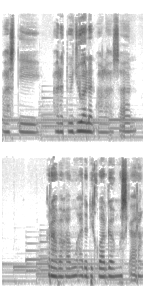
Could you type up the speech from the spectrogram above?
pasti ada tujuan dan alasan kenapa kamu ada di keluargamu sekarang.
